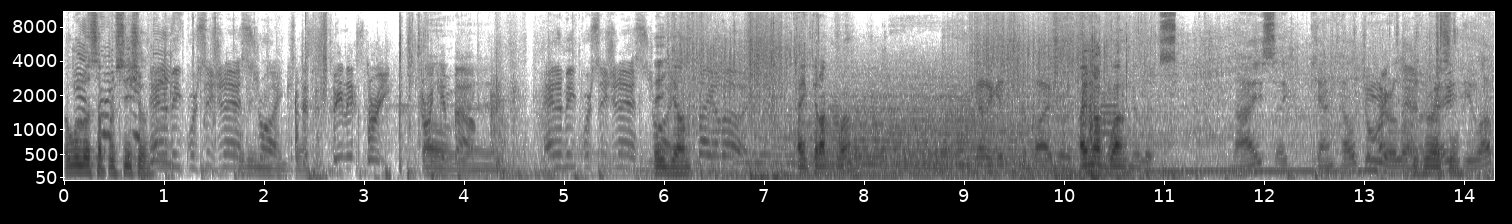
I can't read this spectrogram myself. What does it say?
I will lose a precision. Enemy precision What do you mean, This is Phoenix 3. Oh, Strike yeah, inbound. yeah. Enemy precision airstrike. They jump. I cracked one. You gotta get to the buy, bro. I knocked one. Nice. I can't help you. You're alone. He's Okay? Heal up.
